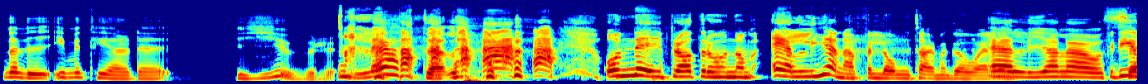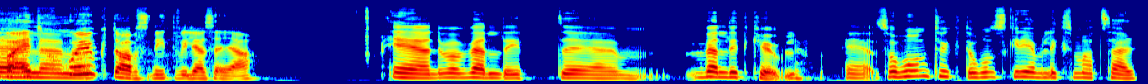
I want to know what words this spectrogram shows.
när vi imiterade djurläten. Och nej, pratade hon om älgarna för long time ago eller? Älgarna och för det var ett sälen. sjukt avsnitt vill jag säga. Eh, det var väldigt, eh, väldigt kul. Eh, så hon tyckte, hon skrev liksom att så här,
